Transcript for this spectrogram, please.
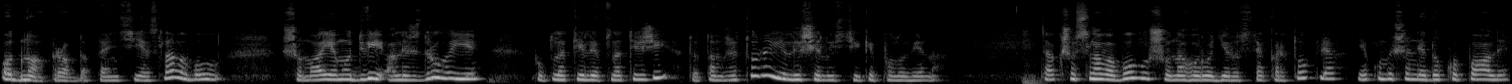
Одна, правда, пенсія. Слава Богу, що маємо дві, але ж з другої поплатили платежі, то там вже теж і лишилось тільки половина. Так що слава Богу, що на городі росте картопля, яку ми ще не докопали.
